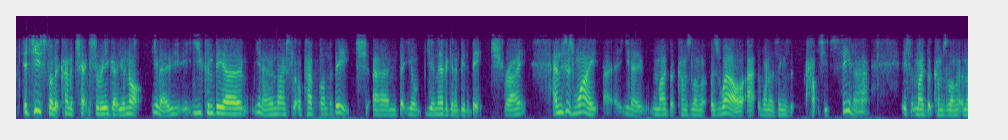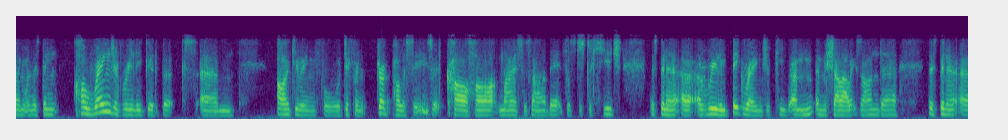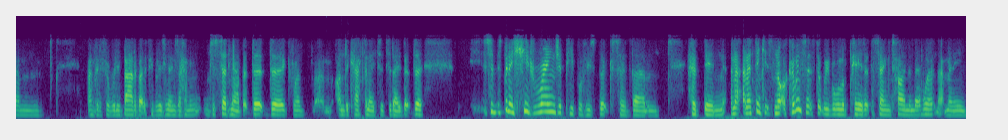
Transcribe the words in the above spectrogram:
it's useful. It kind of checks your ego. You're not, you know, you can be a, you know, a nice little pebble on the beach, um, but you're you're never going to be the beach, right? And this is why, uh, you know, my book comes along as well. Uh, one of the things that helps you to see that is that my book comes along at the moment when there's been a whole range of really good books um, arguing for different drug policies. Hart, Maia Szalavitz. There's just a huge. There's been a, a, really big range of people. Um, Michelle Alexander. There's been a um, I'm going to feel really bad about the people whose names I haven't just said now, but the the I'm um, undercaffeinated today, but the so there's been a huge range of people whose books have um, have been, and I, and I think it's not a coincidence that we've all appeared at the same time, and there weren't that many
